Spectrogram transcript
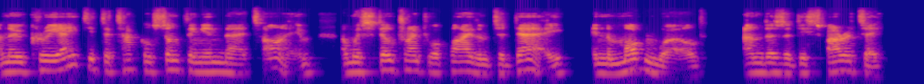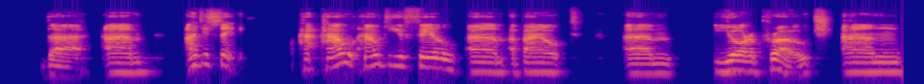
and they were created to tackle something in their time, and we're still trying to apply them today in the modern world, and there's a disparity there. Um, I just think, how how do you feel um, about um, your approach and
